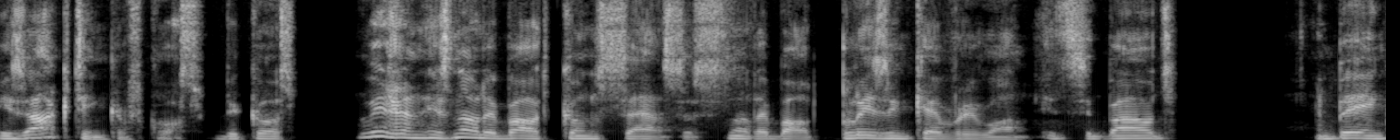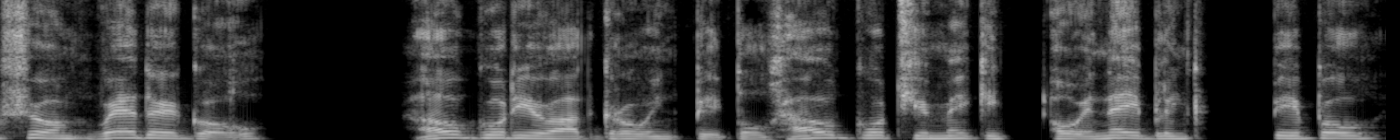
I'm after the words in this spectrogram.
is acting, of course, because vision is not about consensus, it's not about pleasing everyone. It's about being firm where do you go, how good you are at growing people, how good you're making or enabling people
